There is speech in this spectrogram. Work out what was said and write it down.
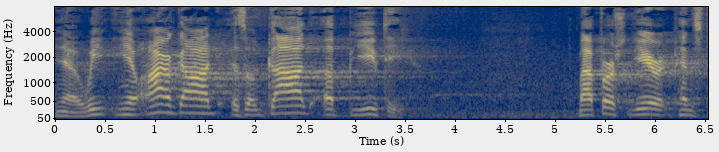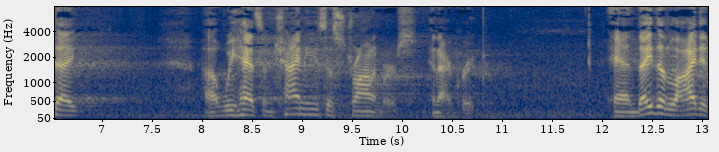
You know, we, you know, our God is a God of beauty. My first year at Penn State, uh, we had some Chinese astronomers in our group. And they delighted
